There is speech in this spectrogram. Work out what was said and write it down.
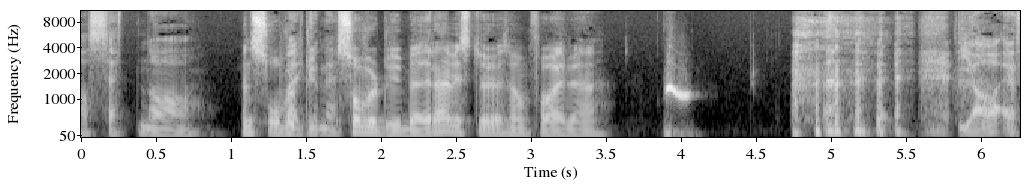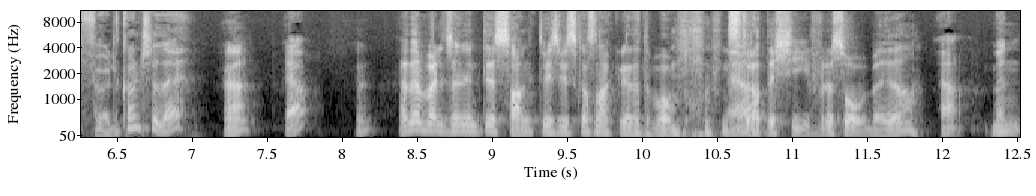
har sett noe Men sover du, sover du bedre hvis du liksom får eh, Ja, jeg føler kanskje det. ja? Ja. Ja? Det er bare litt sånn interessant hvis vi skal snakke litt etterpå om Ja. strategi for å sove bedre. da. ja. Men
